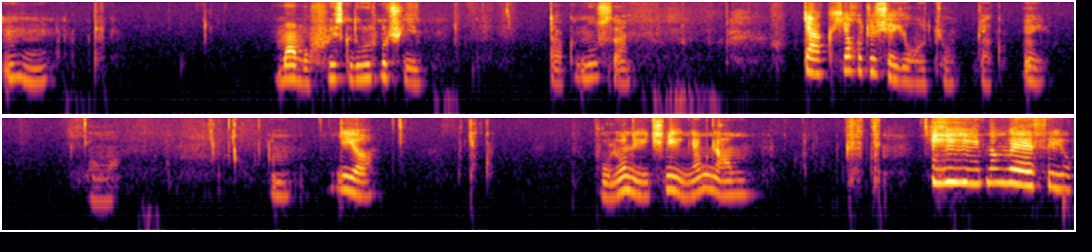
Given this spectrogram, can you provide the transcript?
Угу. Мамо, фріски дуже смачні. Так, ну все. Так, я хочу ще йогурту. Так, ой. І я. Так. Полуничний, ням-ням. Нам весело.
